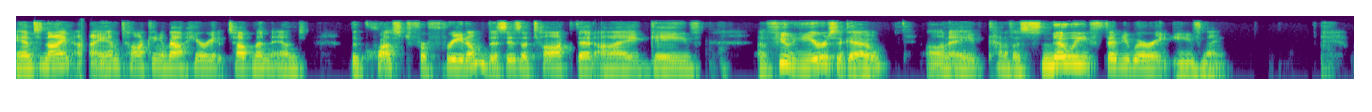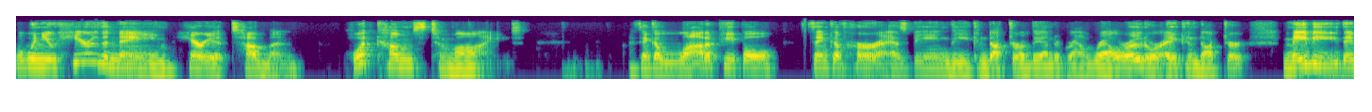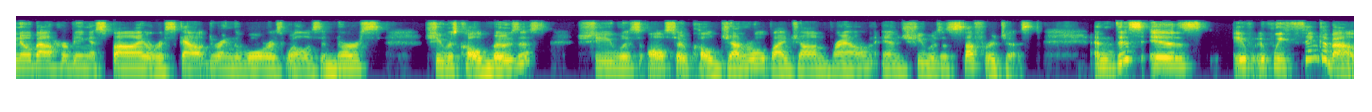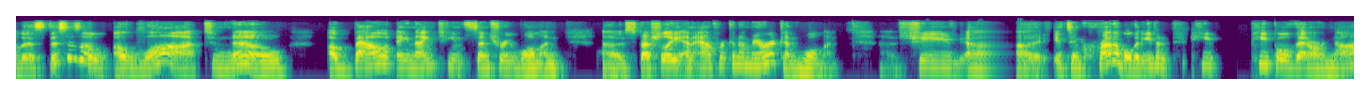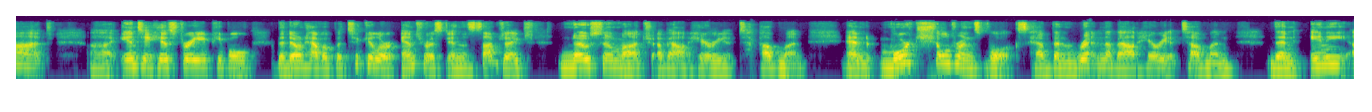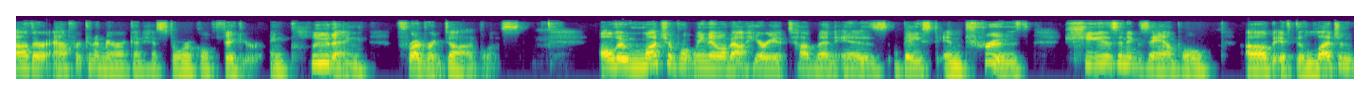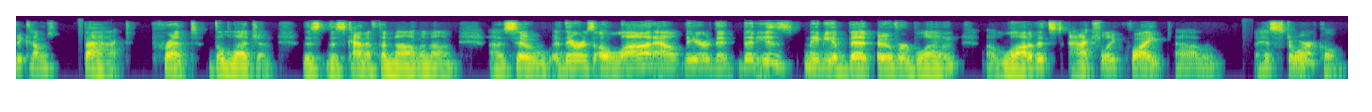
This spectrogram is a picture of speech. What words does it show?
And tonight I am talking about Harriet Tubman and the quest for freedom. This is a talk that I gave a few years ago on a kind of a snowy February evening. Well, when you hear the name Harriet Tubman, what comes to mind? I think a lot of people think of her as being the conductor of the Underground Railroad or a conductor. Maybe they know about her being a spy or a scout during the war as well as a nurse. She was called Moses. She was also called General by John Brown, and she was a suffragist. And this is, if, if we think about this, this is a, a lot to know about a 19th century woman, uh, especially an African American woman. She, uh, it's incredible that even he, people that are not uh, into history, people that don't have a particular interest in the subject, know so much about Harriet Tubman. And more children's books have been written about Harriet Tubman than any other African American historical figure, including Frederick Douglass. Although much of what we know about Harriet Tubman is based in truth, she is an example of if the legend becomes fact, print the legend this this kind of phenomenon. Uh, so there is a lot out there that that is maybe a bit overblown. A lot of it's actually quite um, historical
